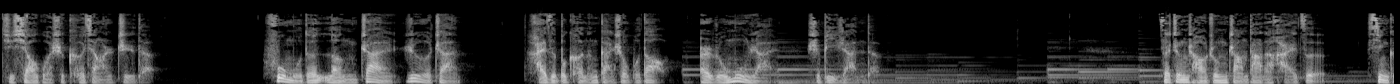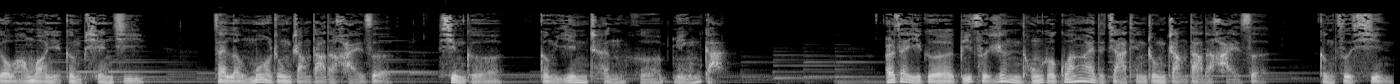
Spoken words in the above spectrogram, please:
其效果是可想而知的。父母的冷战热战，孩子不可能感受不到，耳濡目染是必然的。在争吵中长大的孩子，性格往往也更偏激；在冷漠中长大的孩子，性格更阴沉和敏感。而在一个彼此认同和关爱的家庭中长大的孩子，更自信、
